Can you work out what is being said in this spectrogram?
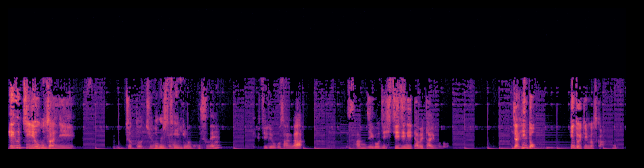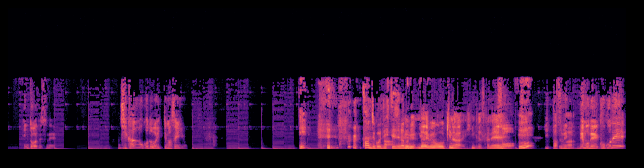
江口良子さんに、ちょっと注目してもらいたいですね。江口良子さんが、3時、5時、7時に食べたいもの。じゃあヒント。ヒント言ってみますか。ヒントはですね、時間のことは言ってませんよ。え ?3 時、5時、7時なのに？だいぶ大きなヒントですかね。そう。え？そう一発目に。でもね、ここで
